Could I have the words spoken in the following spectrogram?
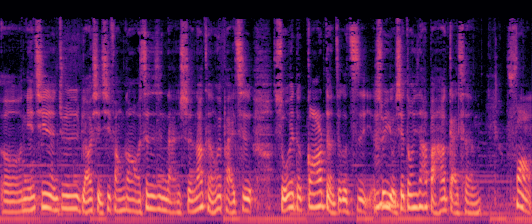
呃年轻人就是比较血气方刚啊，甚至是男生，他可能会排斥所谓的 garden 这个字眼，嗯、所以有些东西他把它改成 farm，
